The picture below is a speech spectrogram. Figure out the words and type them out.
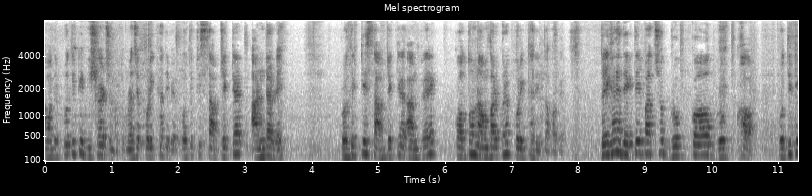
আমাদের প্রতিটি বিষয়ের জন্য তোমরা যে পরীক্ষা দিবে, প্রতিটি সাবজেক্টের আন্ডারে প্রত্যেকটি সাবজেক্টের আন্ডারে কত নাম্বার করে পরীক্ষা দিতে হবে। তো এখানে দেখতেই পাচ্ছ গ্রুপ ক গ্রুপ খ। প্রতিটি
